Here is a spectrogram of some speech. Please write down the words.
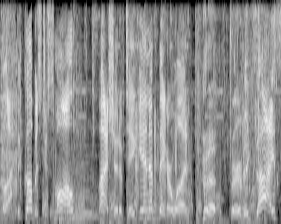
Ugh, the cup is too small. I should have taken a bigger one. Perfect size.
